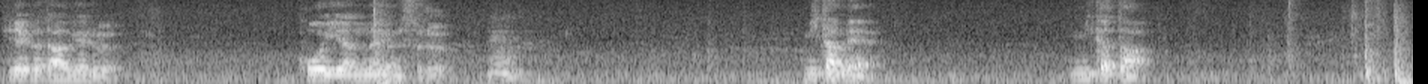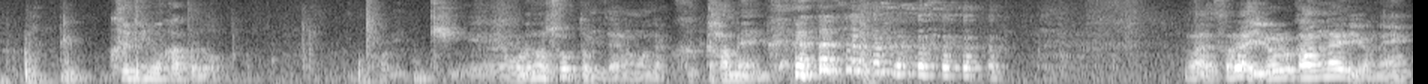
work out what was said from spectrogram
左肩上げる。こうやんないようにする。うん。見た目。見方。首の角度。トリッキー俺のショットみたいなもんだよ。く仮面みたいな。まあそれはいろいろ考えるよね、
